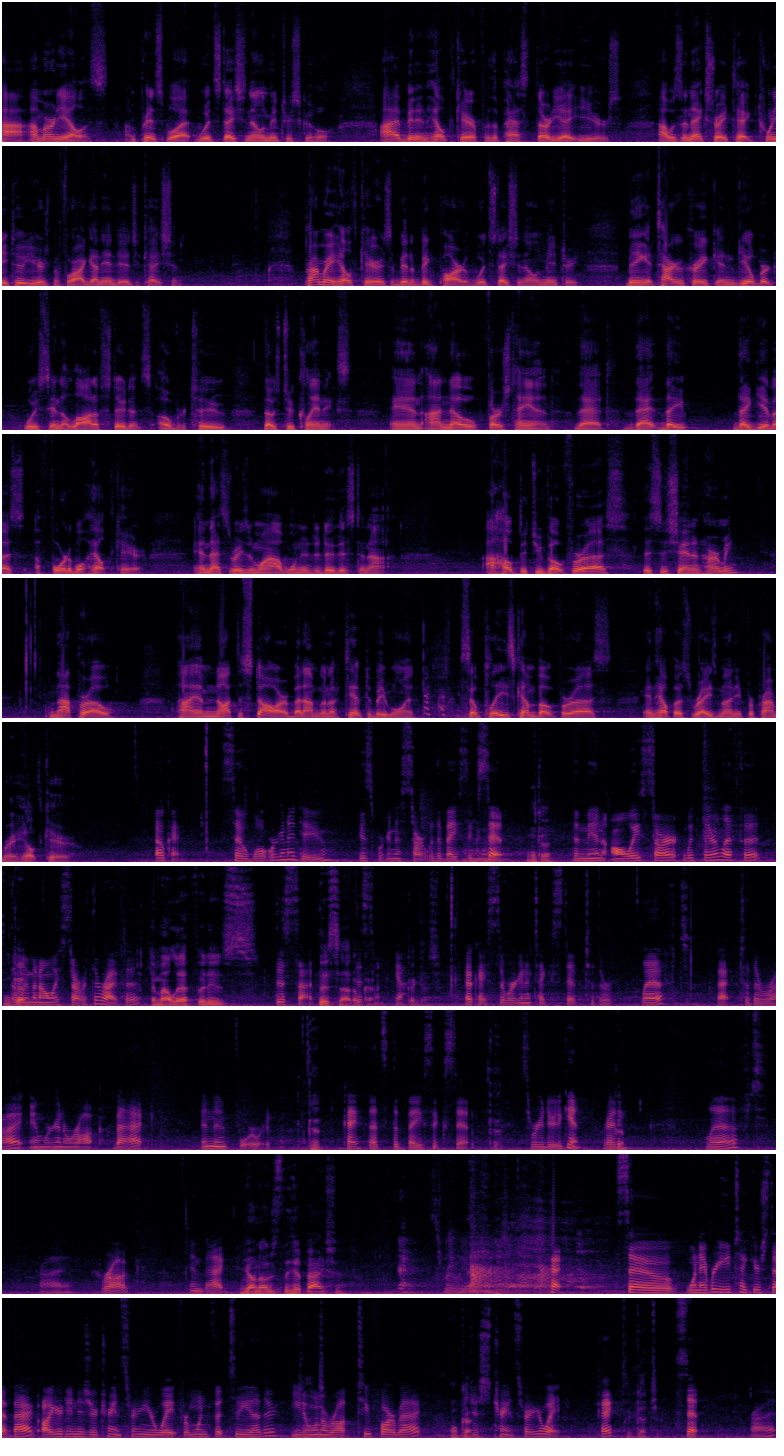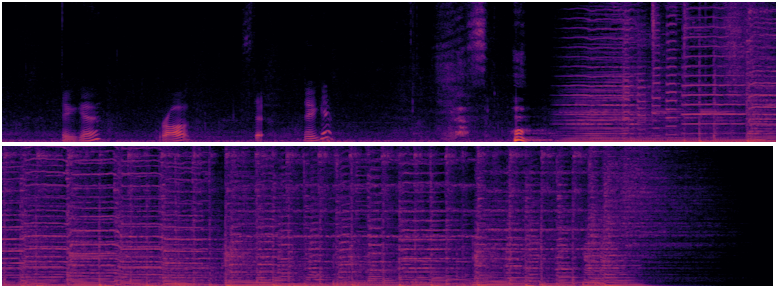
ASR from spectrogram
Hi, I'm Ernie Ellis. I'm principal at Wood Station Elementary School. I have been in healthcare for the past 38 years. I was an x-ray tech 22 years before I got into education. Primary health care has been a big part of Wood Station Elementary. Being at Tiger Creek and Gilbert, we send a lot of students over to those two clinics. And I know firsthand that, that they, they give us affordable healthcare. And that's the reason why I wanted to do this tonight. I hope that you vote for us. This is Shannon Herrmann, my pro. I am not the star, but I'm going to attempt to be one. so please come vote for us and help us raise money for primary health care. Okay, so what we're going to do is we're going to start with a basic step. Okay. The men always start with their left foot. The Okay. women always start with their right foot. And my left foot is This side. this side, This okay. one, yeah. Okay, gotcha. Okay, so we're going to take a step to the left, back to the right, and we're going to rock back and then forward. Good. Okay, that's the basic step. Okay. So we're to do it again. Ready? Okay. Left, right, rock, and back. Y'all notice the hip action? It's really good. Okay. So whenever you take your step back, all you're doing is you're transferring your weight from one foot to the other. You don't want to rock too far back. Okay. You just transfer your weight. Okay? Gotcha. Step. Right. There you go. Rock. Step. There you go. Yes. Whew.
